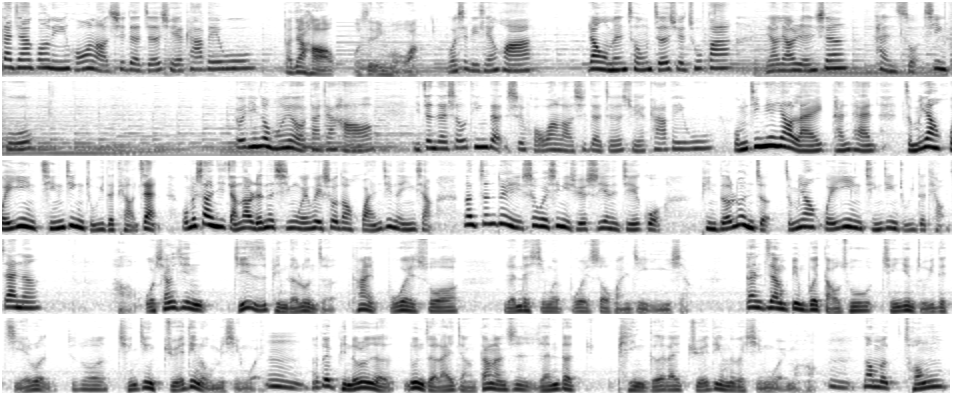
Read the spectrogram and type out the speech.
大家光临火旺老师的哲学咖啡屋。大家好，我是林火旺，我是李贤华。让我们从哲学出发，聊聊人生，探索幸福。各位听众朋友，大家好，你正在收听的是火旺老师的哲学咖啡屋。我们今天要来谈谈怎么样回应情境主义的挑战。我们上一集讲到人的行为会受到环境的影响，那针对社会心理学实验的结果，品德论者怎么样回应情境主义的挑战呢？好，我相信即使是品德论者，他也不会说人的行为不会受环境影响。但这样并不会导出情境主义的结论，就是说情境决定了我们行为。嗯，那对品德论者论者来讲，当然是人的品格来决定那个行为嘛，哈。嗯，那我们从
